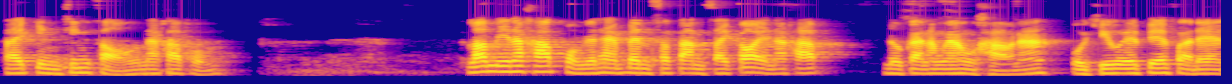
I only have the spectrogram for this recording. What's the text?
ไซกินชิงสองนะครับผม รอบนี้นะครับ ผมจะแทนเป็นสตันไซก้อยนะครับ ดูการทำงานของเขานะปุ๋ยคิวเอฟเอฝาแดง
